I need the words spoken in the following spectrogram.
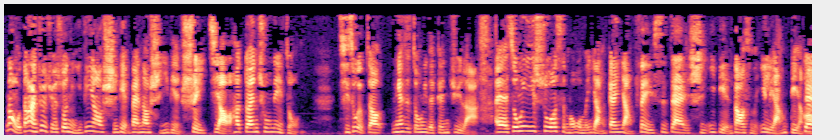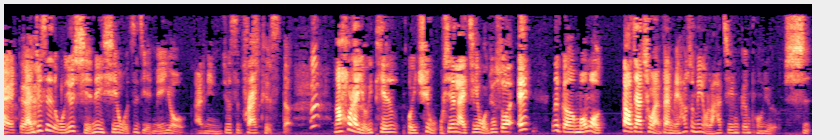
那我当然就会觉得说你一定要十点半到十一点睡觉，他端出那种。其实我也不知道，应该是中医的根据啦。哎呀，中医说什么我们养肝养肺是在十一点到什么一两点啊？对对，反正就是我就写那些我自己也没有，I mean 就是 practice 的。然后后来有一天回去，我先来接，我就说，哎，那个某某到家吃晚饭没？他说没有啦，他今天跟朋友有事。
